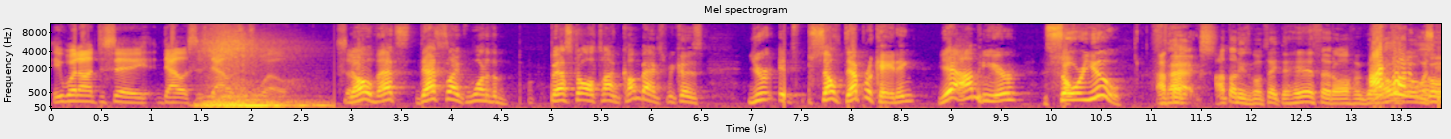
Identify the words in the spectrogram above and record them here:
He went on to say Dallas is Dallas as well. So No, that's that's like one of the best all-time comebacks because you're it's self-deprecating. Yeah, I'm here. So are you. I Facts. thought, I thought he was gonna take the headset off and go. I thought it "Oh, was. go."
